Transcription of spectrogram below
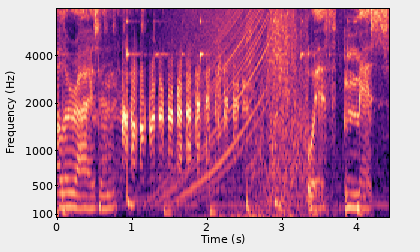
Colorizing with Miss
